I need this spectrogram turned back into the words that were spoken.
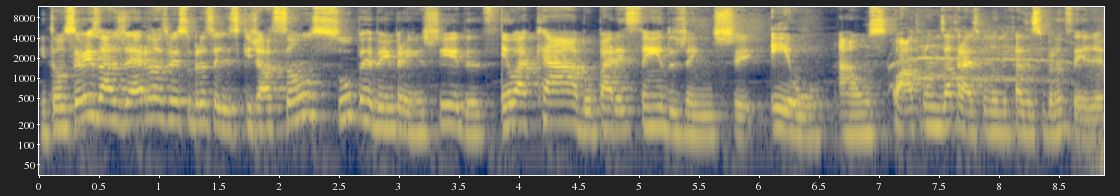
Então se eu exagero nas minhas sobrancelhas que já são super bem preenchidas, eu acabo parecendo, gente, eu, há uns 4 anos atrás, quando eu fazia sobrancelha.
